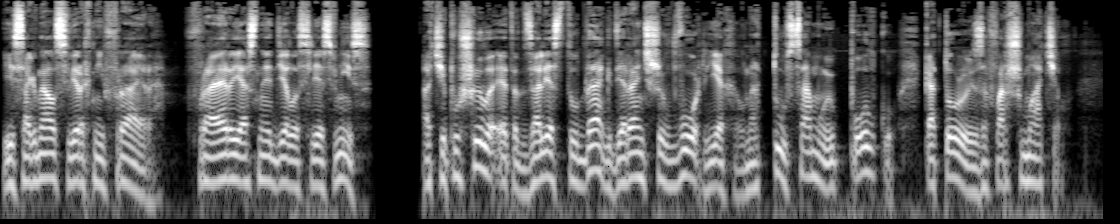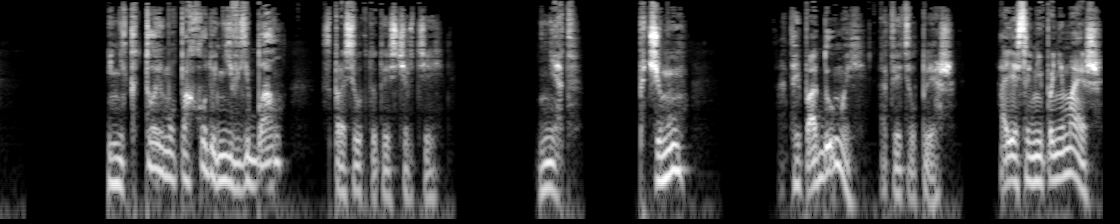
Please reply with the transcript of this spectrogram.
и согнал с верхней фраера. Фраер, ясное дело, слез вниз. А Чепушила этот залез туда, где раньше вор ехал, на ту самую полку, которую зафаршмачил. «И никто ему, походу, не въебал?» — спросил кто-то из чертей. «Нет». «Почему?» «А ты подумай», — ответил Плеш. «А если не понимаешь,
